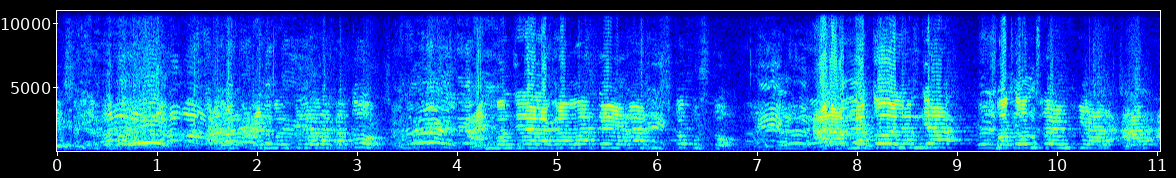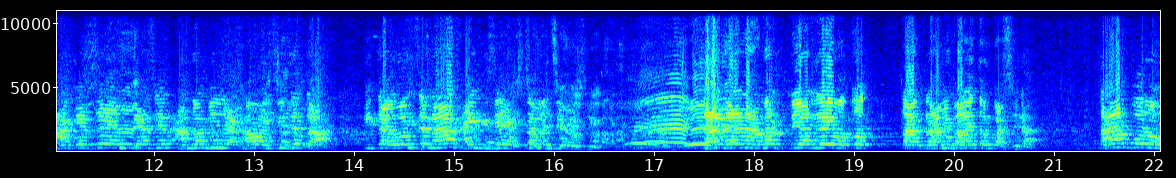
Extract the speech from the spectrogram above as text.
বেশি। কারণ আইনমন্ত্রীর এলাকা তো। আইনমন্ত্রীর এলাকা হওয়াতে এরা হৃষ্টপুষ্ট। আর আমরা তো হইলাম গিয়া স্বতন্ত্র এমপি আর আর আগে যে এমপি আছেন, আমরা মিলে খাওয়া হয়েছি যেটা ইটা হইছে না, খাই দিছে এক্সট্রা মানছে বেশি। যার কারণে আমার প্লেয়াররে অত তার গ্রামে বানাইতে পারছি না। তারপরও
